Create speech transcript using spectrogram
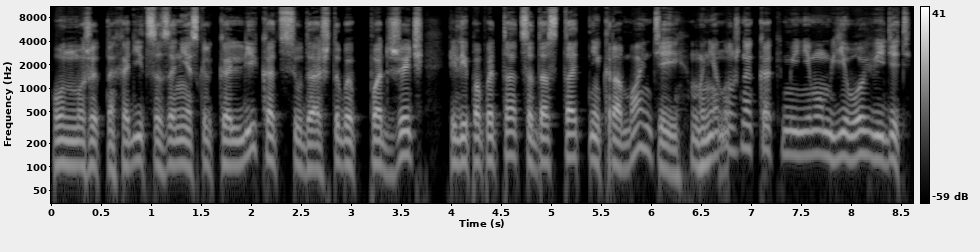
Он может находиться за несколько лик отсюда, чтобы поджечь или попытаться достать некромантий, мне нужно как минимум его видеть».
